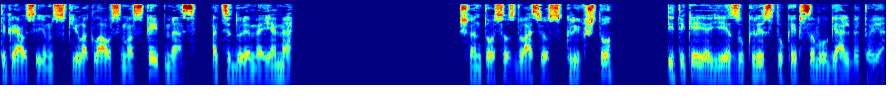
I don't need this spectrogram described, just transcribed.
Tikriausiai jums kyla klausimas, kaip mes atsidūrėme jame šventosios dvasios krikštu įtikėję Jėzų Kristų kaip savo gelbėtoje.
